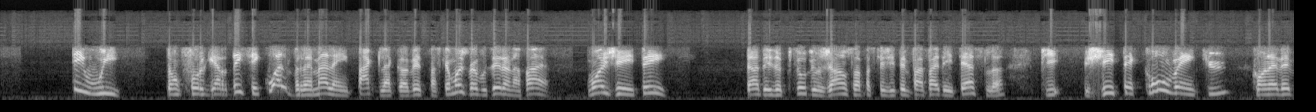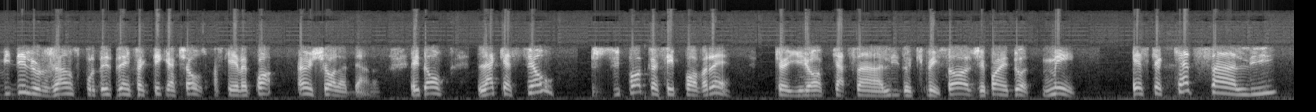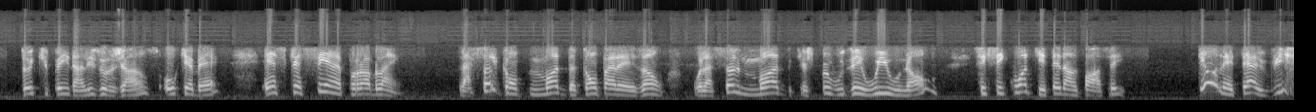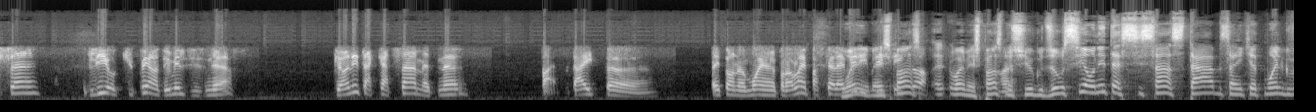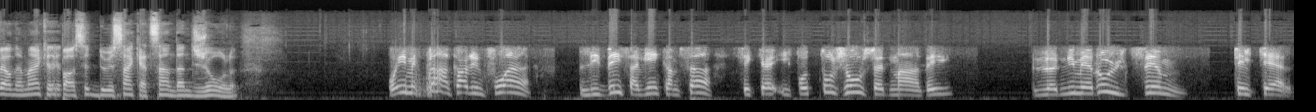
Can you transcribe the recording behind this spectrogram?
Si oui. Donc, faut regarder c'est quoi vraiment l'impact de la COVID. Parce que moi, je vais vous dire une affaire. Moi, j'ai été dans des hôpitaux d'urgence parce que j'étais me faire faire des tests là, puis j'étais convaincu qu'on avait vidé l'urgence pour désinfecter quelque chose parce qu'il n'y avait pas un chat là-dedans. là. Et donc la question, je dis pas que c'est pas vrai qu'il y a 400 lits d'occupés, ça j'ai pas un doute, mais est-ce que 400 lits d'occupés dans les urgences au Québec, est-ce que c'est un problème? La seule mode de comparaison ou la seule mode que je peux vous dire oui ou non, c'est que c'est quoi qui était dans le passé si on était à 800 lits occupés en 2019, puis on est à 400 maintenant, ben, peut-être euh, peut-être on a moins un problème parce que la Oui, mais je pense, euh, ouais, mais je pense, Ouais. Monsieur si on est à 600 stable, ça inquiète moins le gouvernement que de passer de 200 400 dans 10 jours. Là. Oui, mais ça, encore une fois, l'idée, ça vient comme ça. C'est qu'il faut toujours se demander le numéro ultime, c'est lequel?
